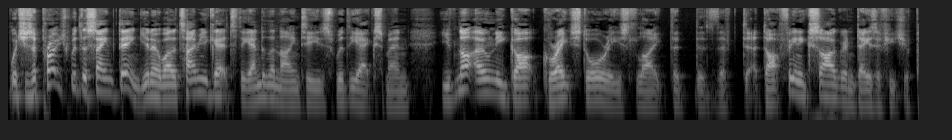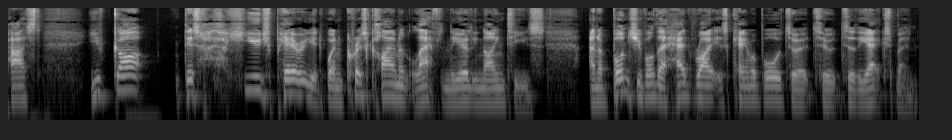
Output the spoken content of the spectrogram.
Which is approached with the same thing. You know, by the time you get to the end of the 90s with the X Men, you've not only got great stories like the, the, the Dark Phoenix saga and Days of Future Past, you've got this huge period when Chris Claremont left in the early 90s and a bunch of other head writers came aboard to, to, to the X Men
